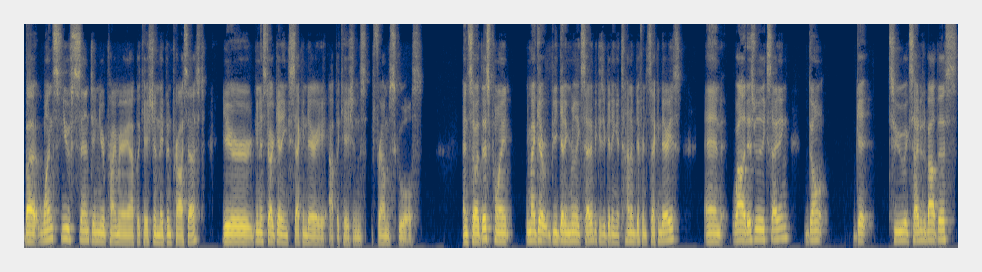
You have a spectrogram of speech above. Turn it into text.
But once you've sent in your primary application, they've been processed, you're going to start getting secondary applications from schools. And so at this point, you might get be getting really excited because you're getting a ton of different secondaries. And while it is really exciting, don't get too excited about this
